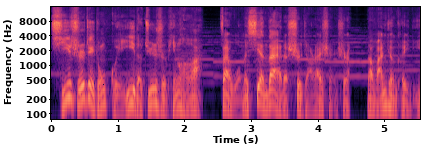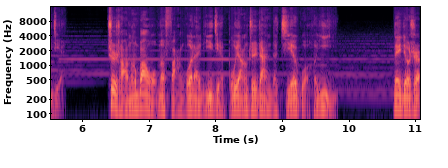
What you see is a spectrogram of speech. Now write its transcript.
其实这种诡异的军事平衡啊，在我们现在的视角来审视，那完全可以理解，至少能帮我们反过来理解濮阳之战的结果和意义。那就是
